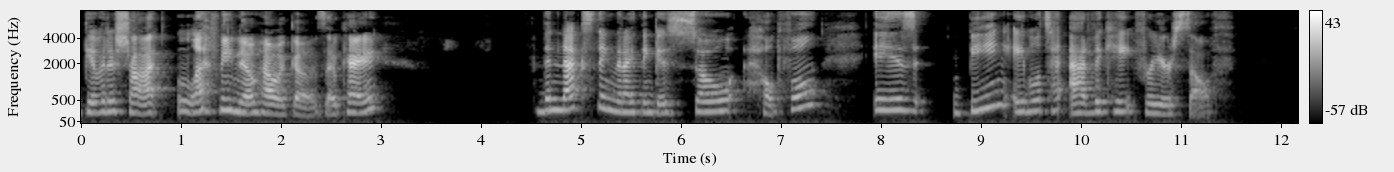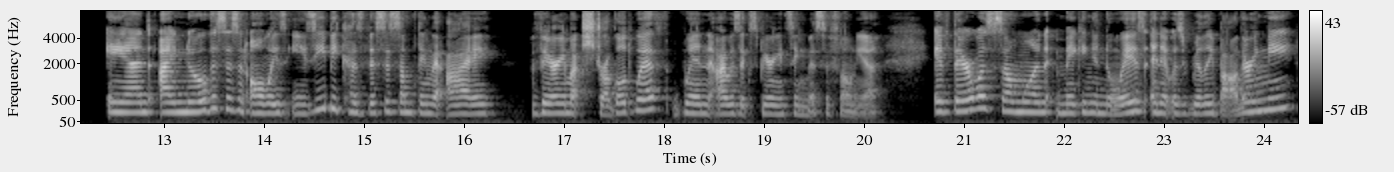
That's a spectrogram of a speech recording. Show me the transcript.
Give it a shot. Let me know how it goes, okay? The next thing that I think is so helpful is being able to advocate for yourself. And I know this isn't always easy because this is something that I very much struggled with when I was experiencing misophonia. If there was someone making a noise and it was really bothering me,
